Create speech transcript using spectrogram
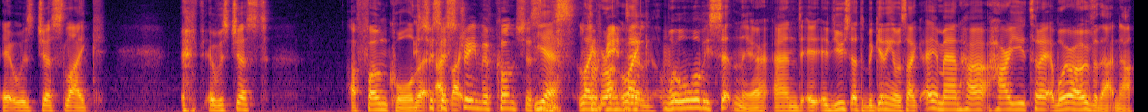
it was just like it, was just a phone call it's just a like- stream of consciousness. Yes, like from me ri- and like we'll, we'll be sitting there, and it, it used at the beginning. It was like, "Hey man, how, how are you today?" We're over that now.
